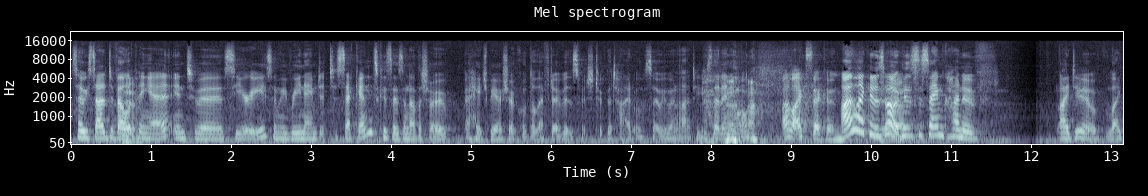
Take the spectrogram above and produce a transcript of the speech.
So we started developing it into a series and we renamed it to Seconds because there's another show, a HBO show called The Leftovers, which took the title. So we weren't allowed to use that anymore. I like Seconds. I like it as well because it's the same kind of idea, like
